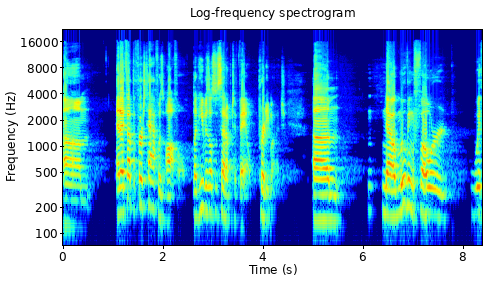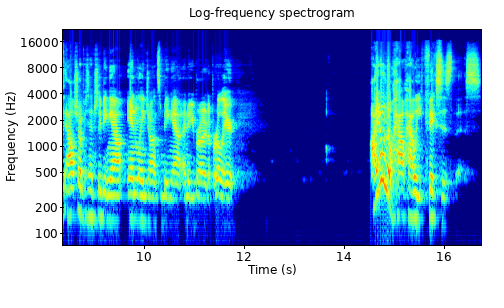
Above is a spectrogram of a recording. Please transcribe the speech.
Um, and I thought the first half was awful, but he was also set up to fail pretty much. Um, now moving forward with Alshon potentially being out and Lane Johnson being out, I know you brought it up earlier. I don't know how how he fixes this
